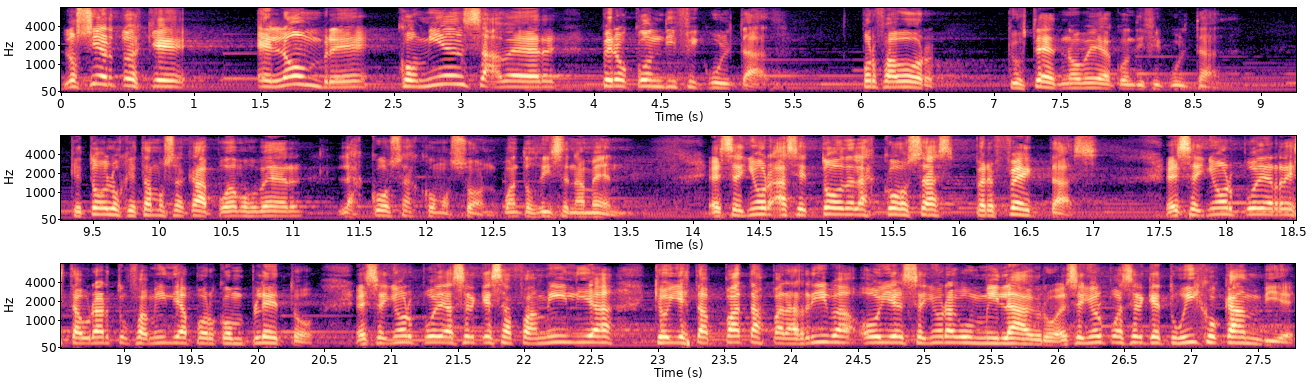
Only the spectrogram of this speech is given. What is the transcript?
Lo cierto es que el hombre comienza a ver, pero con dificultad. Por favor, que usted no vea con dificultad. Que todos los que estamos acá podamos ver las cosas como son. ¿Cuántos dicen amén? El Señor hace todas las cosas perfectas. El Señor puede restaurar tu familia por completo. El Señor puede hacer que esa familia que hoy está patas para arriba, hoy el Señor haga un milagro. El Señor puede hacer que tu hijo cambie,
